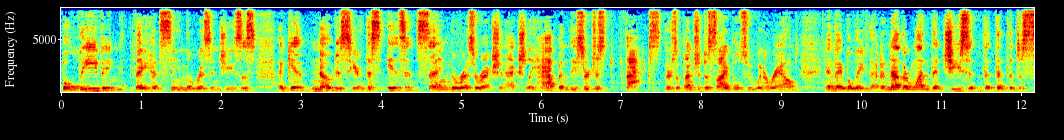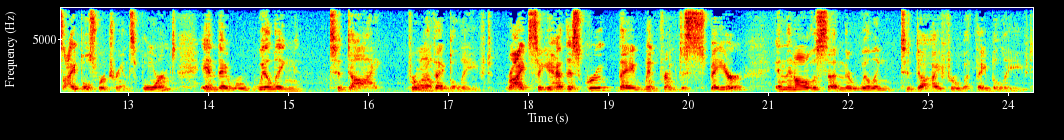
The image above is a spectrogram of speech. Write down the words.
believing they had seen the risen Jesus. Again, notice here, this isn't saying the resurrection actually happened. These are just facts. There's a bunch of disciples who went around and they believed that. Another one that Jesus that, that the disciples were transformed and they were willing to die for Wow. what they believed. Right? So you had this group, they went from despair and then all of a sudden they're willing to die for what they believed.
